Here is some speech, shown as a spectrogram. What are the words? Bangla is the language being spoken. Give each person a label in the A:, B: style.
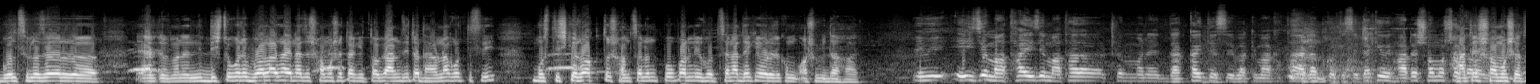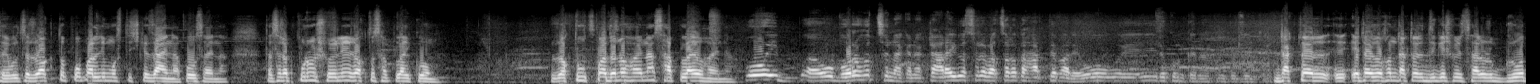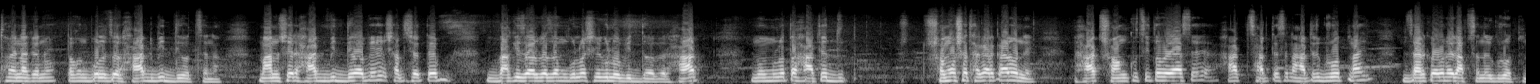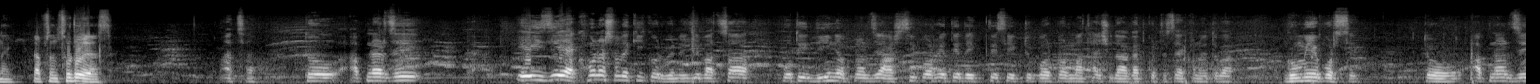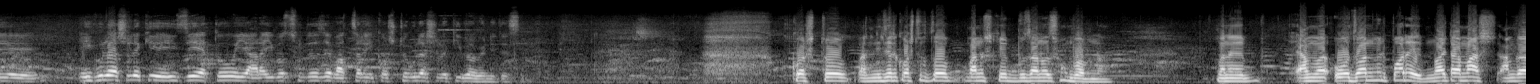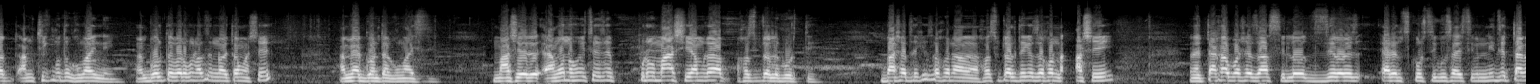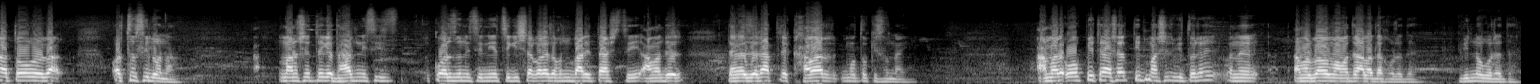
A: বলছিল যে ওর মানে নির্দিষ্ট করে বলা যায় না যে সমস্যাটা কি। তবে আমি যেটা ধারণা করতেছি মস্তিষ্কে রক্ত সঞ্চালন প্রপারলি হচ্ছে না দেখে ওর এরকম অসুবিধা হয়।
B: এই- এই যে মাথায় যে মাথা মানে ধাক্কাইতেছে বা কি মাথা আঘাত করতেছে এটা কি ওই হার্টের সমস্যা?
A: হার্টের সমস্যা থেকে। বলছে রক্ত প্রপারলি মস্তিষ্কে যায় না পৌঁছায় না। তাছাড়া পুরো শরীরে রক্ত সাপ্লাই কম। রক্ত উৎপাদনও হয় না সাপ্লাইও হয় না।
B: ওই ও বড় হচ্ছে না কেন? একটা আড়াই বছরের বাচ্চারা তো হাঁটতে পারে। ও এরকম কেন এখন পর্যন্ত?
A: ডাক্তার এটা যখন ডাক্তার জিজ্ঞেস করি স্যার ওর গ্রোথ হয় না কেন? তখন বলে যে ওর হার্ট বৃদ্ধি হচ্ছে না। মানুষের হার্ট বৃদ্ধি হবে সাথে সাথে বাকি যে অর্গাজমগুলো সেগুলো বৃদ্ধি হবে। হার্ট মূলত হার্টের সমস্যা থাকার কারণে হাট সংকুচিত হয়ে আছে। হাট ছাড়তেছে না হার্টের গ্রোথ নাই যার কারণে রাপসানের গ্রোথ নাই। রাপসান ছোট হয়ে আছে।
B: আচ্ছা তো আপনার যে এই যে এখন আসলে কি করবেন? এই যে বাচ্চা প্রতিদিন আপনার যে আসছি পর হইতে দেখতেছি, একটু পর পর মাথায় শুধু আঘাত করতেছে, এখন হয়তো বা ঘুমিয়ে পড়ছে। তো আপনার যে এইগুলো আসলে কি এই যে এত এই আড়াই বছর ধরে যে বাচ্চার এই কষ্টগুলো আসলে কীভাবে নিতেছে?
A: কষ্ট আর নিজের কষ্ট তো মানুষকে বোঝানো সম্ভব না। মানে আমার, ও জন্মের পরে নয়টা মাস আমরা, আমি ঠিক মতো ঘুমাই নেই। আমি বলতে পারব না যে নয়টা মাসে আমি এক ঘণ্টা ঘুমাইছি। মাসের এমন হয়েছে যে পুরো মাসই আমরা হসপিটালে ভর্তি। বাসা থেকে যখন হসপিটাল থেকে যখন আসি মানে টাকা পয়সা যা ছিল যেভাবে অ্যারেঞ্জ করছি, গুছাইছি মানে নিজের টাকা তো অর্থ ছিল না। মানুষের থেকে ধার নিছি, কর্জ নিছি, নিয়ে চিকিৎসা করে যখন বাড়িতে আসছি, আমাদের দেখা যায় রাত্রে খাওয়ার মতো কিছু নাই। আমার ও পেটে আসার তিন মাসের ভিতরে মানে আমার বাবা মা আমাদের আলাদা করে দেয়, ভিন্ন করে দেয়।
